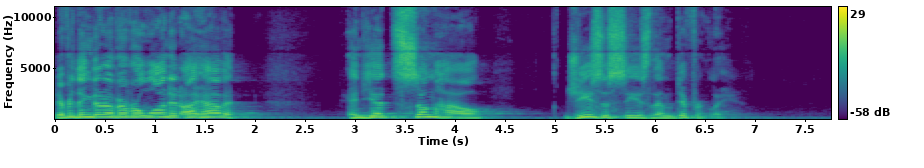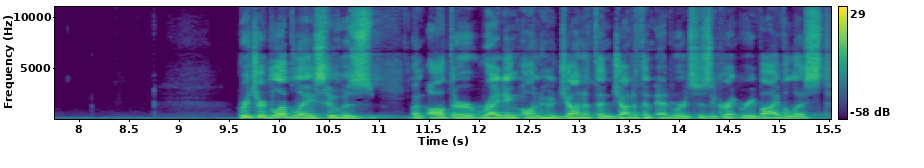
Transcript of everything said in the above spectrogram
Everything that I've ever wanted, I have it. And yet, somehow, Jesus sees them differently. Richard Lovelace, who was an author writing on who Jonathan, Jonathan Edwards, who's a great revivalist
